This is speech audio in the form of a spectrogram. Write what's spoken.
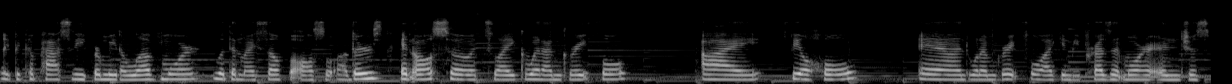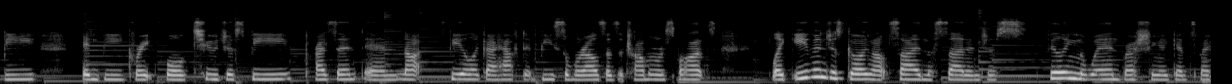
like the capacity for me to love more within myself, but also others. And also, it's like when I'm grateful, I feel whole. And when I'm grateful, I can be present more and just be and be grateful to just be present and not feel like I have to be somewhere else as a trauma response. Like, even just going outside in the sun and just feeling the wind brushing against my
